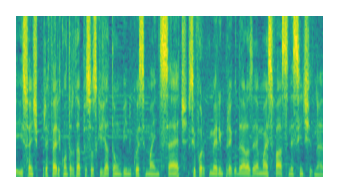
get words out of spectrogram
Isso a gente prefere contratar pessoas que já estão vindo com esse mindset. Se for o primeiro emprego delas, é mais fácil nesse sentido, né?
